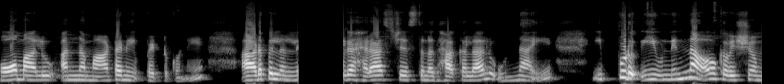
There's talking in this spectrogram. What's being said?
హోమాలు అన్న మాటని పెట్టుకొని ఆడపిల్లల్ని హెరాస్ చేస్తున్న దాఖలాలు ఉన్నాయి. ఇప్పుడు ఈ నిన్న ఒక విషయం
